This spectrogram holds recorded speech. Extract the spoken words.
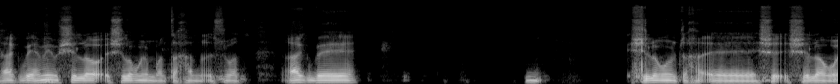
רק בימים שלא, שלא אומרים בתחנות, זאת אומרת, רק ב... שלא אומרים, אה, שלא,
